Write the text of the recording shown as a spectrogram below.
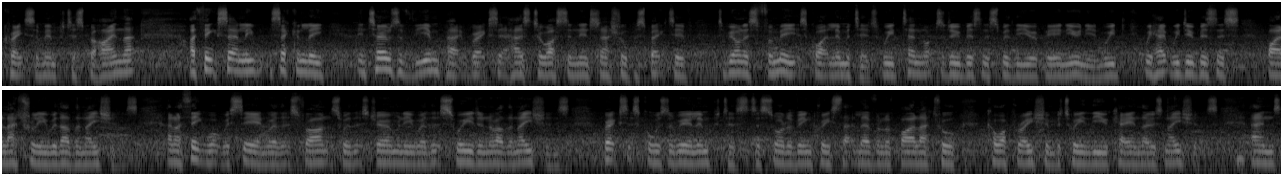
create some impetus behind that. I think certainly, secondly, in terms of the impact Brexit has to us in the international perspective, to be honest, for me, it's quite limited. We tend not to do business with the European Union. We, we, we do business bilaterally with other nations. And I think what we're seeing, whether it's France, whether it's Germany, whether it's Sweden or other nations, Brexit's caused a real impetus to sort of increase that level of bilateral cooperation between the UK and those nations. And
